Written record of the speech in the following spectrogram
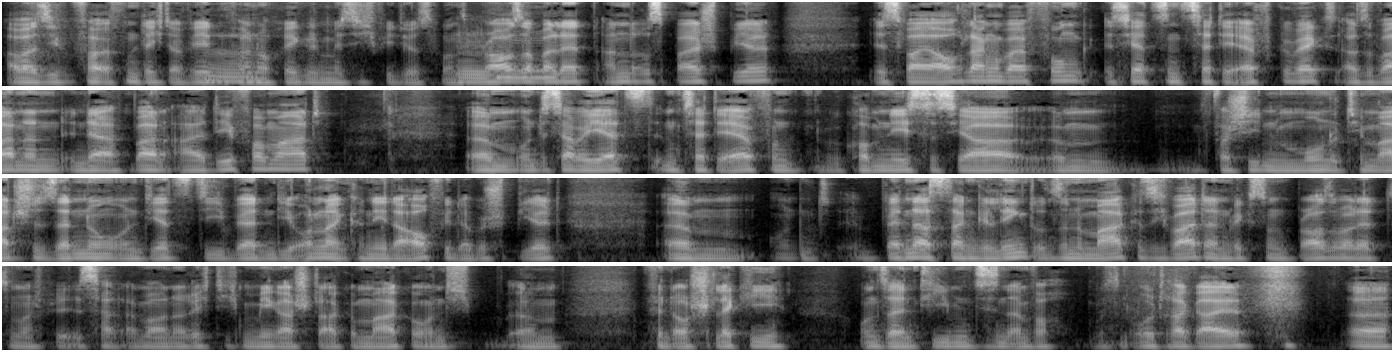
Aber sie veröffentlicht auf jeden Mhm. Fall noch regelmäßig Videos von uns. Browser Ballett, anderes Beispiel. Es war ja auch lange bei Funk, ist jetzt ins ZDF gewechselt, also war dann in der, war ein ARD-Format ähm, und ist aber jetzt im ZDF und bekommen nächstes Jahr ähm, verschiedene monothematische Sendungen und jetzt die werden die Online-Kanäle auch wieder bespielt. Ähm, und wenn das dann gelingt und so eine Marke sich weiterentwickelt, und Browser Ballett zum Beispiel ist halt einfach eine richtig mega starke Marke und ich ähm, finde auch Schlecki und sein Team, die sind einfach sind ultra geil. äh,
